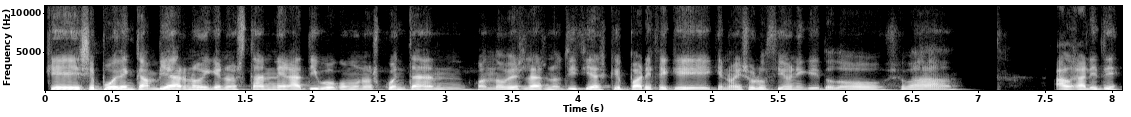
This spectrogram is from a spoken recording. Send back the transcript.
que se pueden cambiar, ¿no? Y que no es tan negativo como nos cuentan cuando ves las noticias, que parece que, no hay solución y que todo se va al garete.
